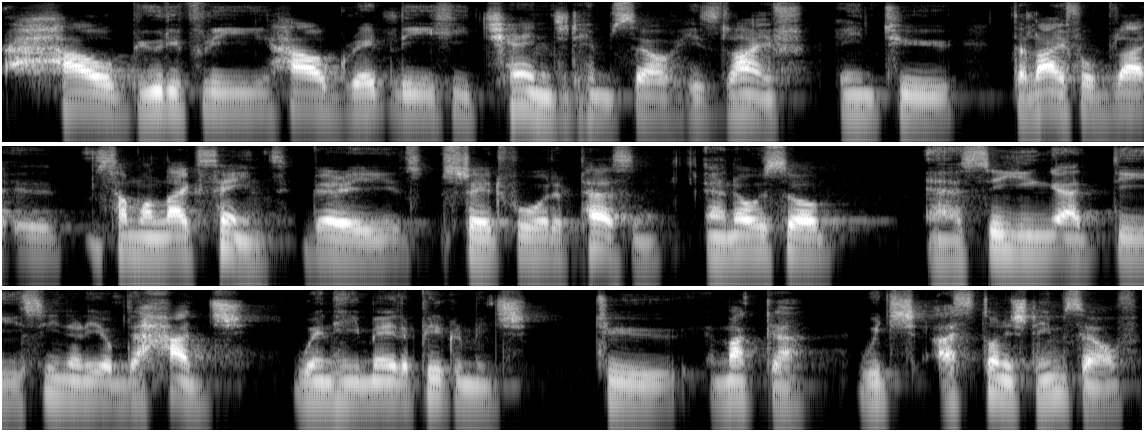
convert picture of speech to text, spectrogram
how beautifully, how greatly he changed himself, his life into the life of uh, someone like Saint, very straightforward person. And also uh, seeing at the scenery of the Hajj when he made a pilgrimage to Mecca, which astonished himself.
